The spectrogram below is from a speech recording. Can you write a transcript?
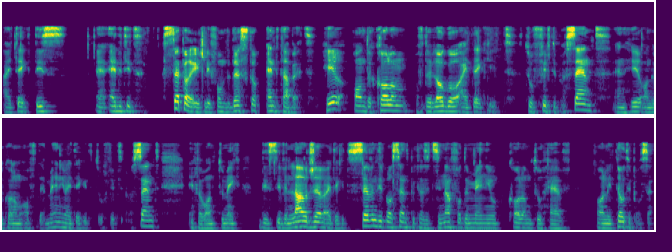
I take this and edit it separately from the desktop and the tablet. Here on the column of the logo I take it to 50% and here on the column of the menu I take it to 50%. If I want to make this even larger I take it to 70% because it's enough for the menu column to have only 30%.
